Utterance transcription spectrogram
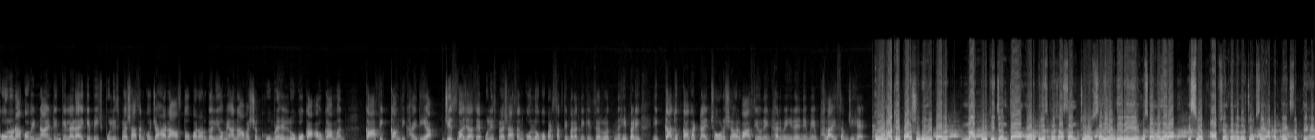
कोरोना कोविड 19 के लड़ाई के बीच पुलिस प्रशासन को जहाँ रास्तों पर और गलियों में अनावश्यक घूम रहे लोगों का अवगमन काफ़ी कम दिखाई दिया। जिस वजह से पुलिस प्रशासन को लोगों पर सख्ती बरतने की ज़रूरत नहीं पड़ी, इक्का दुक्का घटनाएँ छोड़ शहरवासियों ने घर में ही रहने में भलाई समझी है। कोरोना के पार्श्वभूमि पर नागपुर की जनता और पुलिस प्रशासन जो सहयोग दे रही है, उसका नज़ारा इस वक्त आप शंकर नगर चौक से यहाँ पर देख सकते हैं।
